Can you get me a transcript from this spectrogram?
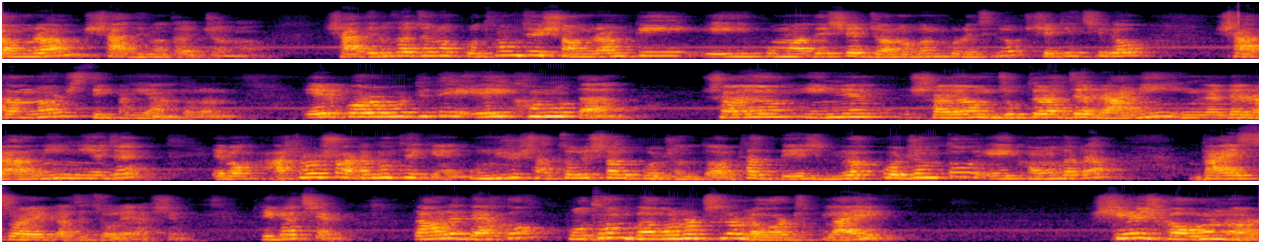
সংগ্রাম স্বাধীনতার জন্য। স্বাধীনতার জন্য প্রথম যে সংগ্রামটি এই উপমহাদেশের জনগণ করেছিল, সেটি ছিল সাতান্নর সিপাহী আন্দোলন। এর পরবর্তীতে এই ক্ষমতা স্বয়ং ইংল্যান্ড, স্বয়ং যুক্তরাজ্যের রানী, ইংল্যান্ডের রানী নিয়ে যায় এবং আঠারোশো আটান্ন থেকে উনিশশো সাতচল্লিশ সাল পর্যন্ত, অর্থাৎ দেশ বিভাগ পর্যন্ত এই ক্ষমতাটা ভাইস রয়ের কাছে চলে আসে। ঠিক আছে? তাহলে দেখো, প্রথম গভর্নর ছিল লর্ড ক্লাইভ, শেষ গভর্নর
